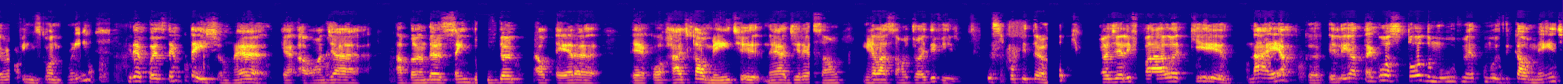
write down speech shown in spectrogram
Everything's Gone Green, e depois Temptation, né? Que é onde a, a banda, sem dúvida, altera é, radicalmente né, a direção em relação ao Joy Division. O Peter Hook onde ele fala que, na época, ele até gostou do movimento musicalmente,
